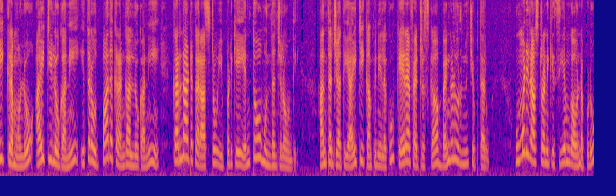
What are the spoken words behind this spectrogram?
ఈ క్రమంలో ఐటీలో గాని ఇతర ఉత్పాదక రంగాల్లో గాని కర్ణాటక రాష్ట్రం ఇప్పటికే ఎంతో ముందంజలో ఉంది. అంతర్జాతీయ ఐటీ కంపెనీలకు కేరాఫ్ అడ్రస్గా బెంగళూరుని చెబుతారు. ఉమ్మడి రాష్ట్రానికి సీఎంగా ఉన్నప్పుడు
